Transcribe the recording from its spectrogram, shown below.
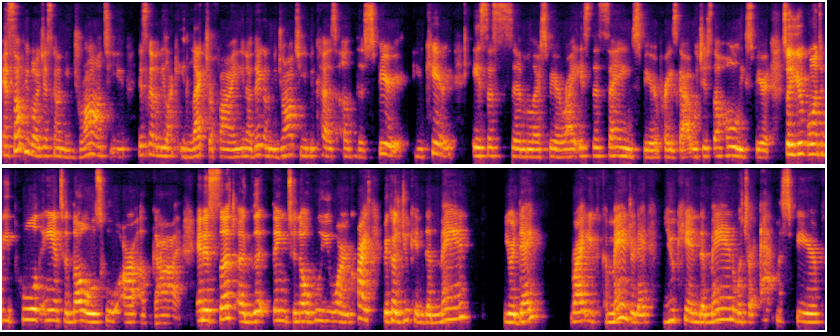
And some people are just going to be drawn to you. It's going to be like electrifying. You know, they're going to be drawn to you because of the spirit you carry. It's a similar spirit, right? It's the same spirit, praise God, which is the Holy Spirit. So you're going to be pulled into those who are of God. And it's such a good thing to know who you are in Christ because you can demand your day right? You can command your day. You can demand what your atmosphere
